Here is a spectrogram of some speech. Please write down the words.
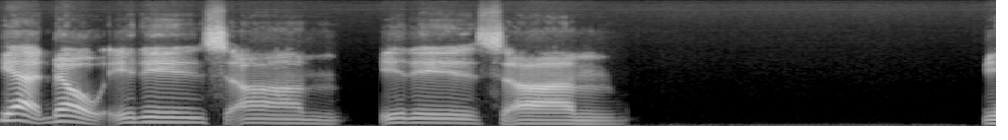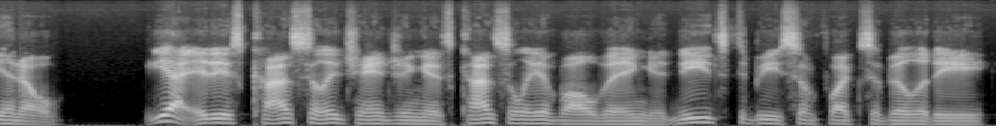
Yeah, no, it is um it is um you know, yeah, it is constantly changing, it's constantly evolving. It needs to be some flexibility.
